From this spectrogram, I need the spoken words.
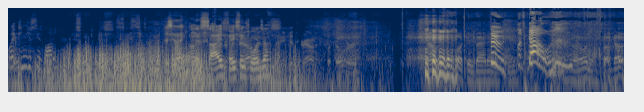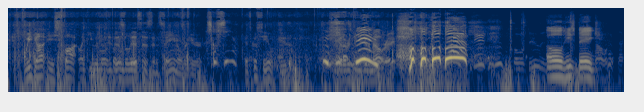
Wait, can you just see his body? Is he like on his side facing towards us? Then he hit the ground and flipped over. That was fucking badass. Dude, let's go. Got, we got a spot like you would not fucking This, believe. this is insane over here. Let's go see him. Let's go see him, dude. You got everything to out, right? Oh, dude. oh, he's big. No, we're gonna pack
